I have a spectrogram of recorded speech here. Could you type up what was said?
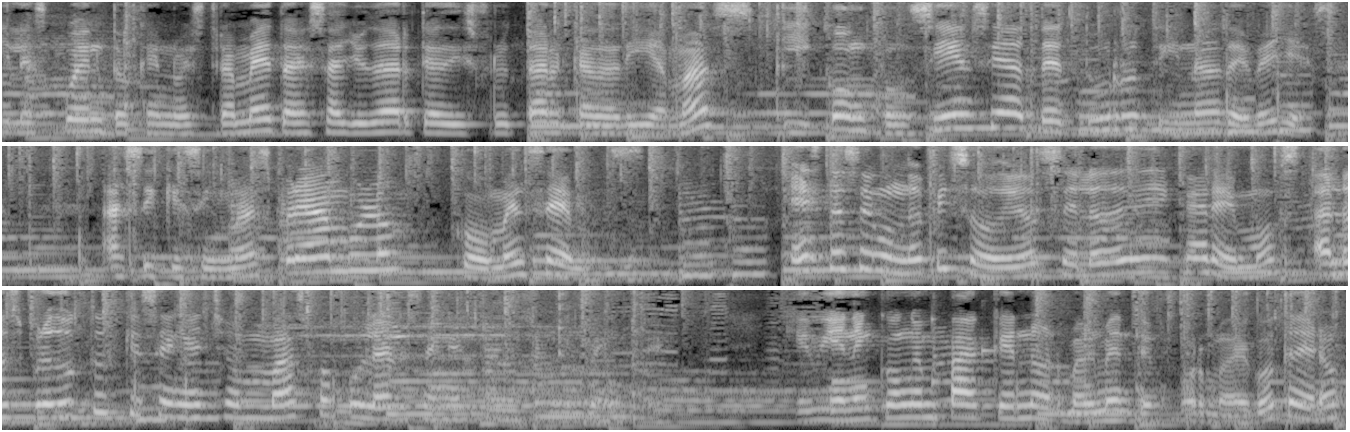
y les cuento que nuestra meta es ayudarte a disfrutar cada día más y con conciencia de tu rutina de belleza. Así que sin más preámbulo, comencemos. Este segundo episodio se lo dedicaremos a los productos que se han hecho más populares en este 2020 vienen con empaque normalmente en forma de gotero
